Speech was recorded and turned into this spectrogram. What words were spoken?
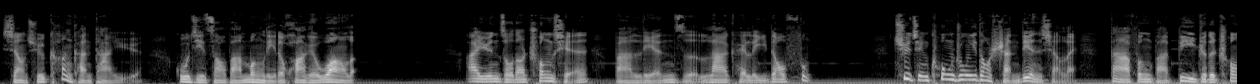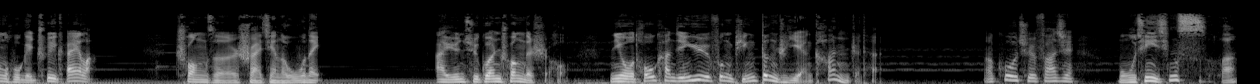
想去看看大雨，估计早把梦里的话给忘了。艾云走到窗前，把帘子拉开了一道缝，却见空中一道闪电下来，大风把闭着的窗户给吹开了，窗子甩进了屋内。艾云去关窗的时候，扭头看见玉凤萍瞪着眼看着他，啊，过去发现母亲已经死了。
